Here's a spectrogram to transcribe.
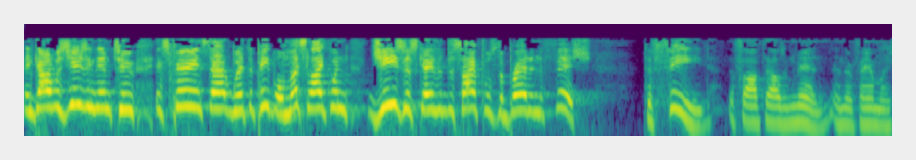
and God was using them to experience that with the people. Much like when Jesus gave the disciples the bread and the fish to feed the 5,000 men and their families.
